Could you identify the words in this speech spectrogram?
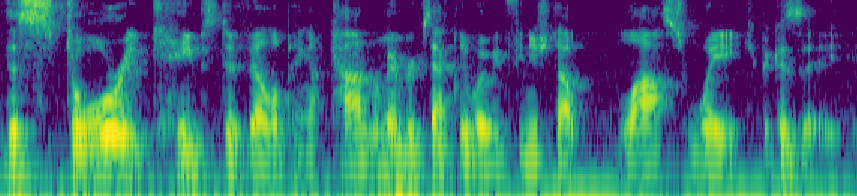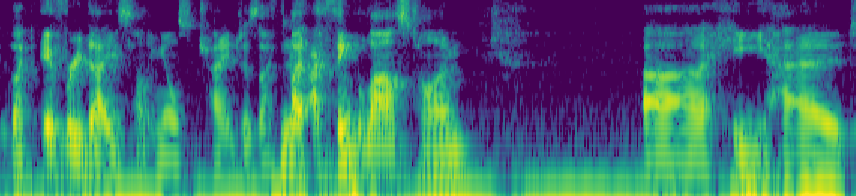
the story keeps developing. I can't remember exactly where we finished up last week because, like, every day something else changes. I, Yeah. I, I think last time uh, he had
